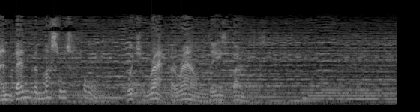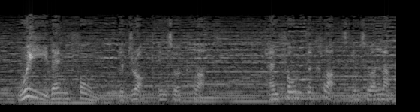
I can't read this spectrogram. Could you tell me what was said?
and then the muscles form which wrap around these bones. We then formed the drop into a clot, and formed the clot into a lump,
